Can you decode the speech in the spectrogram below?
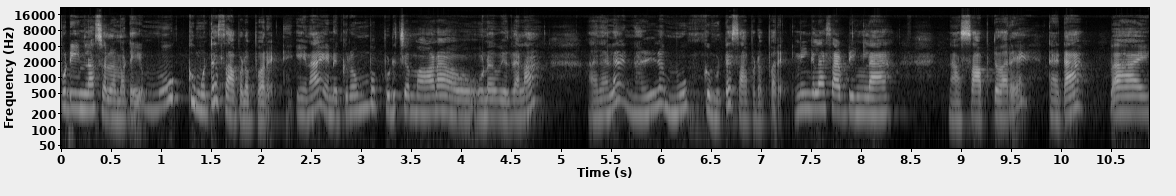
புடின்லாம் சொல்ல மாட்டேன் மூக்கு முட்டை சாப்பிட போகிறேன் ஏன்னா எனக்கு ரொம்ப பிடிச்சமான உணவு இதெல்லாம். அதனால் நல்ல மூக்கு முட்டை சாப்பிட போகிறேன் நீங்களாம் சாப்பிட்டீங்களா? நான் சாப்பிட்டு வரேன். டாடா பாய்.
